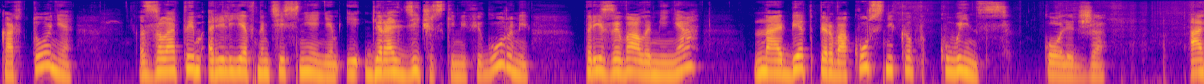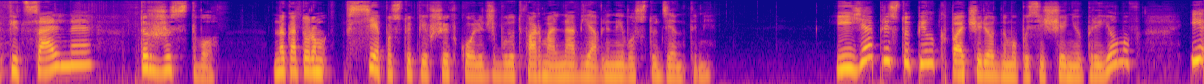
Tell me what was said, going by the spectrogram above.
картоне с золотым рельефным тиснением и геральдическими фигурами призывало меня на обед первокурсников Куинс колледжа. Официальное торжество, на котором все поступившие в колледж будут формально объявлены его студентами. И я приступил к поочередному посещению приемов и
